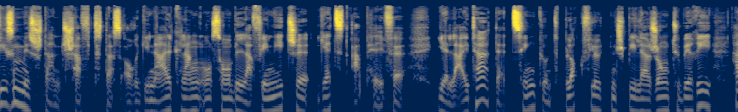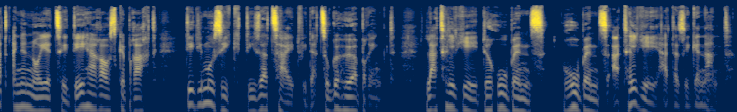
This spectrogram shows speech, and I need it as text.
Diesem Missstand schafft das Originalklangensemble La Fenice jetzt Abhilfe. Ihr Leiter, der Zink- und Blockflötenspieler Jean Tubery, hat eine neue CD herausgebracht, die die Musik dieser Zeit wieder zu Gehör bringt. L'Atelier de Rubens, Rubens Atelier hat er sie genannt.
